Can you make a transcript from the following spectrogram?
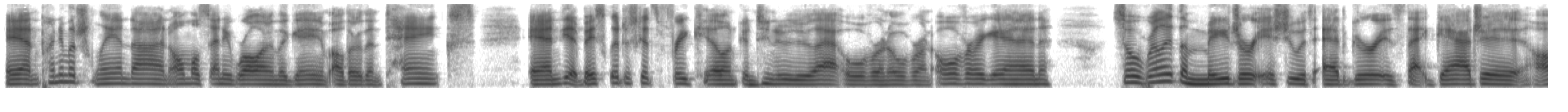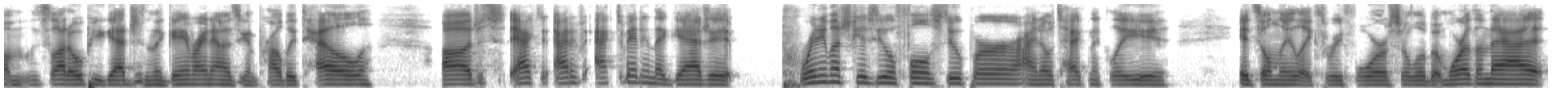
and pretty much land on almost any brawler in the game other than tanks. And yeah, basically just gets free kill and continue to do that over and over and over again. So really the major issue with Edgar is that gadget. Um, there's a lot of OP gadgets in the game right now, as you can probably tell. Uh, just act- act- activating that gadget pretty much gives you a full super. I know technically it's only like three fourths or a little bit more than that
